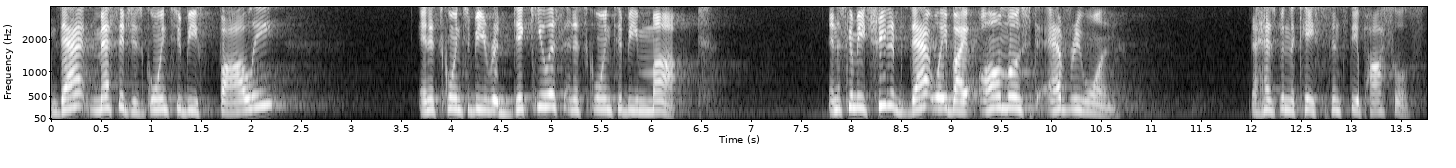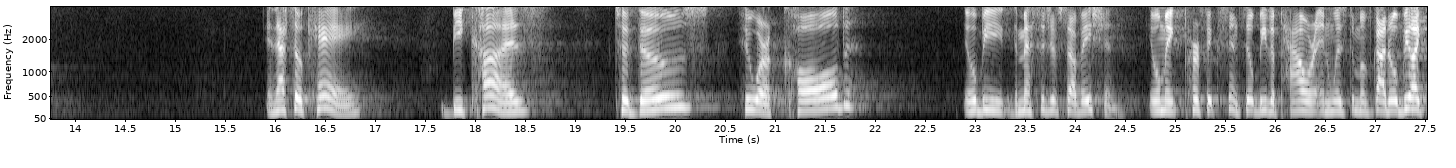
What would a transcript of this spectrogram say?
that message is going to be folly, and it's going to be ridiculous, and it's going to be mocked. And it's going to be treated that way by almost everyone. That has been the case since the apostles. And that's okay because to those who are called, it will be the message of salvation. It will make perfect sense. It will be the power and wisdom of God. It will be like,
